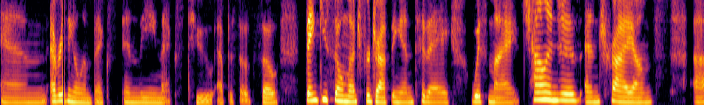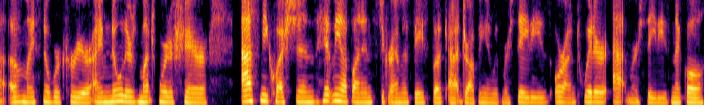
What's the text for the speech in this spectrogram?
and everything Olympics in the next two episodes. So, thank you so much for dropping in today with my challenges and triumphs uh, of my snowboard career. I know there's much more to share ask me questions, hit me up on Instagram and Facebook at Dropping In with Mercedes or on Twitter at Mercedes Nicoll.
